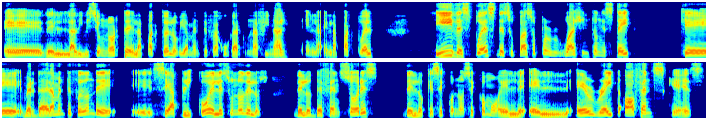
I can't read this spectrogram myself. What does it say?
eh, de la división norte de la Pac-12, obviamente fue a jugar una final en la, en la Pac-12. Y después de su paso por Washington State, que verdaderamente fue donde eh, se aplicó, él es uno de los, de los defensores de lo que se conoce como el, el Air Raid Offense, que es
